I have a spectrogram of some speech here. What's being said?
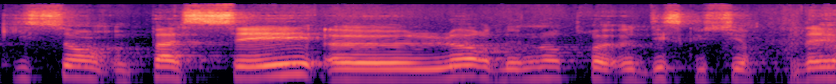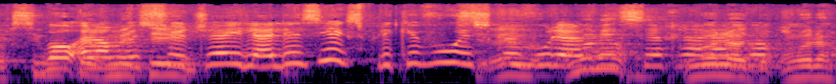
qui sont passés lors de notre discussion. D'ailleurs, si bon, vous alors Monsieur Jaïl, allez-y, expliquez-vous. Est-ce que vous l'avez serré à voilà, la gorge Voilà.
